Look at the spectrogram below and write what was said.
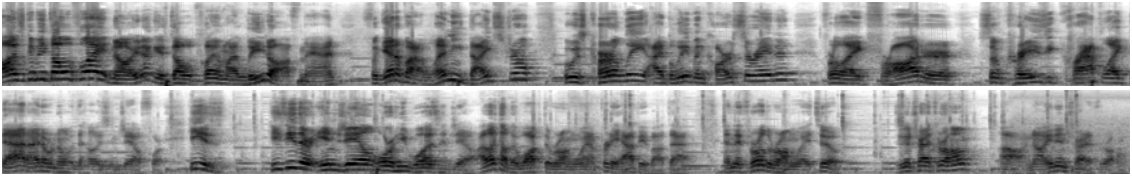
Oh, it's gonna be double play. No, you're not gonna double play on my leadoff, man. Forget about it. Lenny Dykstra, who is currently, I believe, incarcerated for like fraud or some crazy crap like that. I don't know what the hell he's in jail for. He is he's either in jail or he was in jail. I like how they walk the wrong way. I'm pretty happy about that. And they throw the wrong way too. Is he gonna try to throw home? Oh no, he didn't try to throw home.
